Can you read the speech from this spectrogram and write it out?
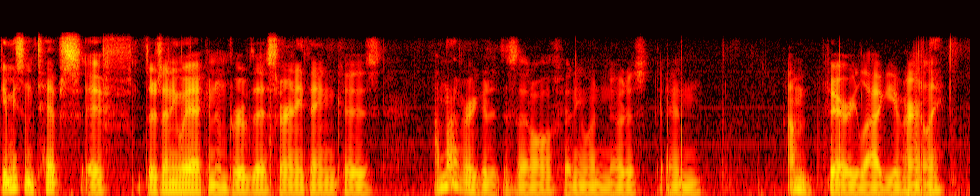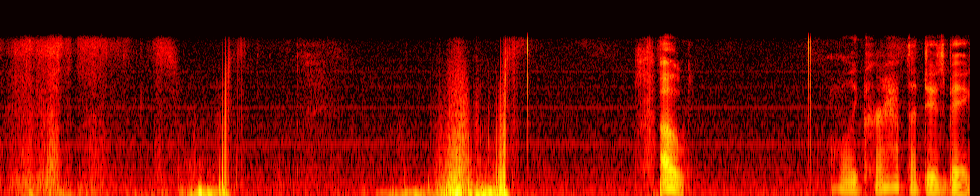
give me some tips if there's any way I can improve this or anything, because I'm not very good at this at all, if anyone noticed, and I'm very laggy, apparently. Oh! Holy crap, that dude's big.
